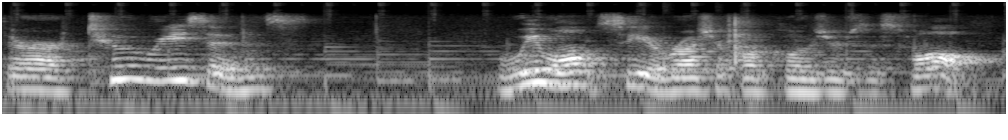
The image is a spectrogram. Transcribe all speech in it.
there are two reasons we won't see a rush of foreclosures this fall.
